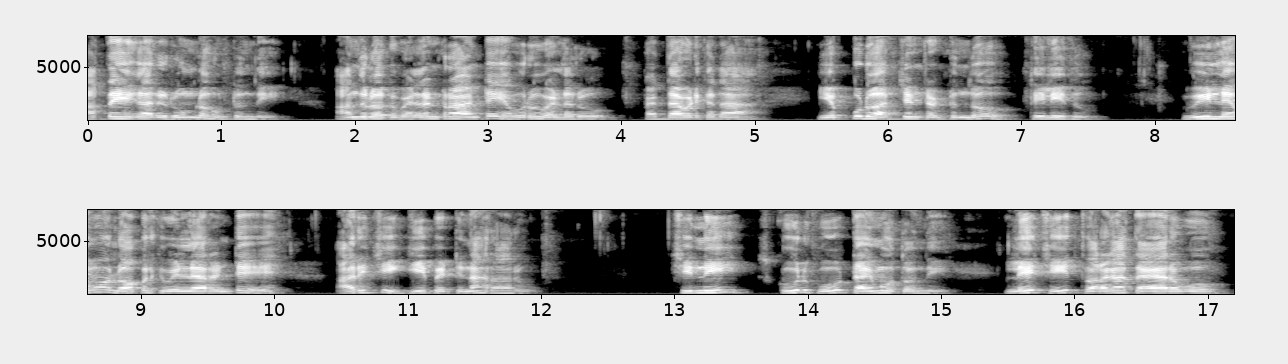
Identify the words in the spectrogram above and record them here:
అత్తయ్య గారి రూమ్లో ఉంటుంది. అందులోకి వెళ్ళండ్రా అంటే ఎవరూ వెళ్ళరు. పెద్దావిడ కదా. ఎప్పుడు అర్జెంట్ అంటుందో తెలీదు. వీళ్ళేమో లోపలికి వెళ్ళారంటే అరిచి గీపెట్టినా రారు. చిన్ని స్కూలుకు టైం అవుతోంది. లేచి త్వరగా తయారవు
